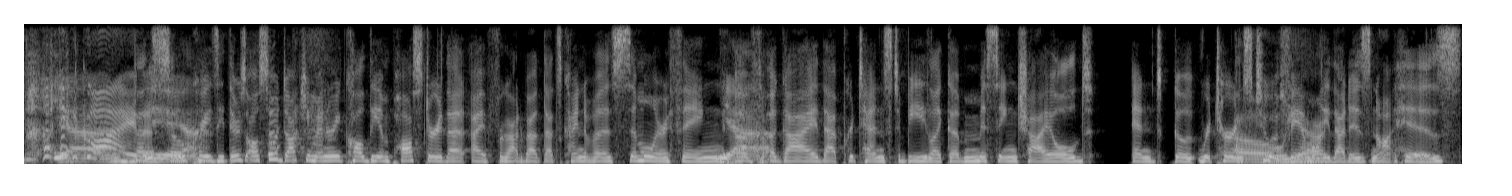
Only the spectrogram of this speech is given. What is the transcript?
my Yeah. God. That's Yeah, so yeah. crazy. There's also a documentary called The Imposter that I forgot about. That's kind of a similar thing Yeah. of a guy that pretends to be like a missing child and go returns to a Oh, family yeah. that is not his.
